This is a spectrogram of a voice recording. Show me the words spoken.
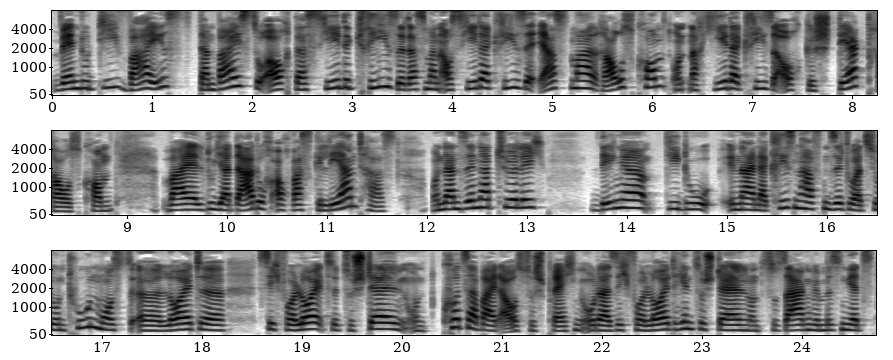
wenn du die weißt, dann weißt du auch, dass jede Krise, dass man aus jeder Krise erstmal rauskommt und nach jeder Krise auch gestärkt rauskommt, weil du ja dadurch auch was gelernt hast. Und dann sind natürlich Dinge, die du in einer krisenhaften Situation tun musst, äh, Leute, sich vor Leute zu stellen und Kurzarbeit auszusprechen oder sich vor Leute hinzustellen und zu sagen, wir müssen jetzt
